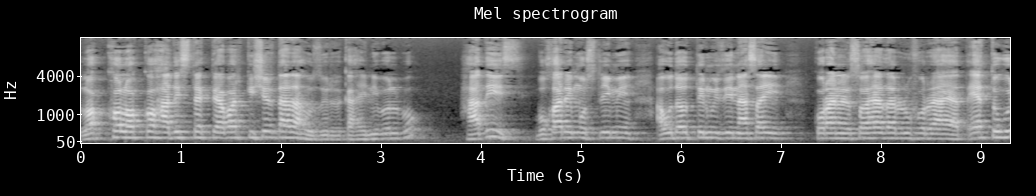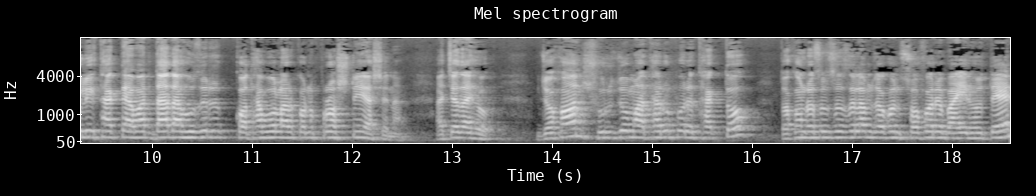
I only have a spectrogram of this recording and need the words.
লক্ষ লক্ষ হাদিস থাকতে আবার কিসের দাদা হুজুরের কাহিনী বলব? হাদিস, বোখারি, মুসলিম, আবুদাউদ, তিরমিজি, নাসাই, কোরআনের ছয় হাজারের উপরে আয়াত, এতগুলি থাকতে আবার দাদা হুজুরের কথা বলার কোনো প্রশ্নই আসে না। আচ্ছা যাই হোক, যখন সূর্য মাথার উপরে থাকতো, তখন রসুলাম যখন সফরে বাইর হতেন,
